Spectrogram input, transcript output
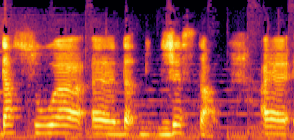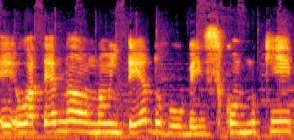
da sua é, da gestão. É, eu até não, não entendo, Rubens, como que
